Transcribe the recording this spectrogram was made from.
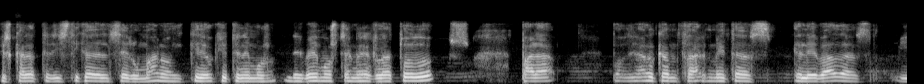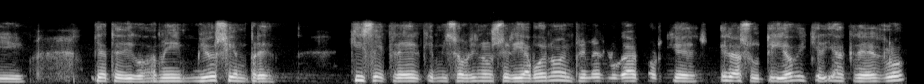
es característica del ser humano y creo que tenemos, debemos tenerla todos para poder alcanzar metas elevadas. Y ya te digo, a mí yo siempre quise creer que mi sobrino sería bueno, en primer lugar porque era su tío y quería creerlo,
